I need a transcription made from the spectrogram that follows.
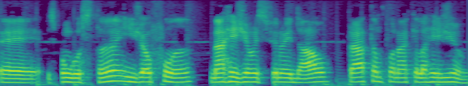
é, espongostan e gelfuan na região esfenoidal para tamponar aquela região.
